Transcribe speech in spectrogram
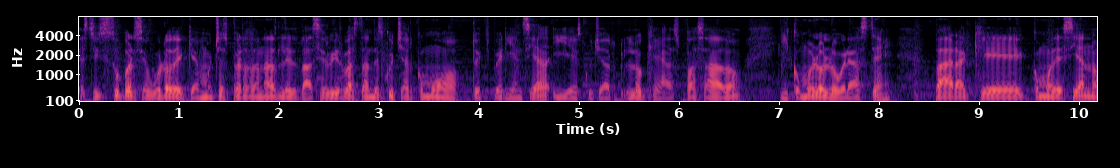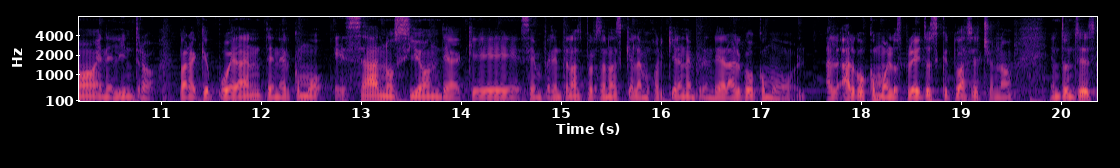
estoy súper seguro de que a muchas personas les va a servir bastante escuchar como tu experiencia y escuchar lo que has pasado y cómo lo lograste para que, como decía, ¿no? En el intro, para que puedan tener como esa noción de a qué se enfrentan las personas que a lo mejor quieran emprender algo como, algo como los proyectos que tú has hecho, ¿no? Entonces,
